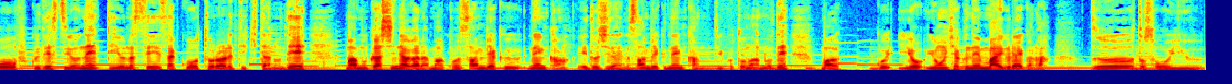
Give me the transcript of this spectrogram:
幸福ですよねっていうような政策を取られてきたので、まあ、昔ながら、まあ、この300年間江戸時代の300年間ということなので、まあ、400年前ぐらいからずっとそういう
